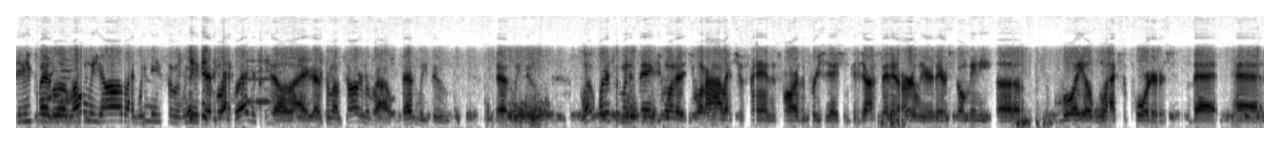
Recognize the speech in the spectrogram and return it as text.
CD player's a little lonely, y'all. Like we need some, we need that Blaque legacy though. Like that's what I'm talking about. We definitely do, we definitely do. What what are some of the things you wanna you wanna highlight your fans as far as appreciation? Because y'all said it earlier. There's so many uh loyal Blaque supporters that has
